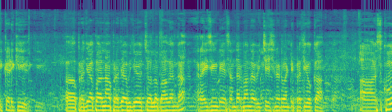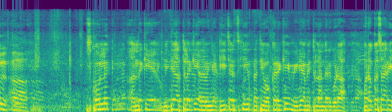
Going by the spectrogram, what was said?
ఇక్కడికి ప్రజాపాలన ప్రజా విజయోత్సవాల్లో భాగంగా రైజింగ్ డే సందర్భంగా విచ్చేసినటువంటి ప్రతి ఒక్క స్కూల్ స్కూల్ అందుకే విద్యార్థులకి అదేవిధంగా టీచర్స్కి ప్రతి ఒక్కరికి మీడియా మిత్రులందరూ కూడా మరొకసారి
